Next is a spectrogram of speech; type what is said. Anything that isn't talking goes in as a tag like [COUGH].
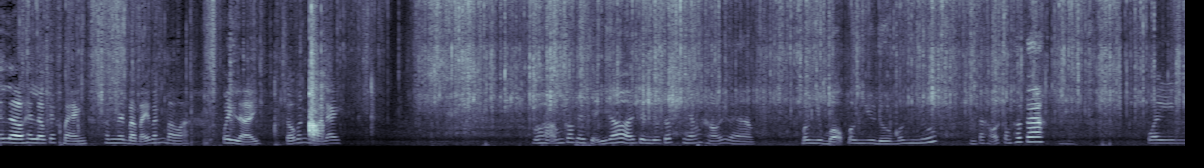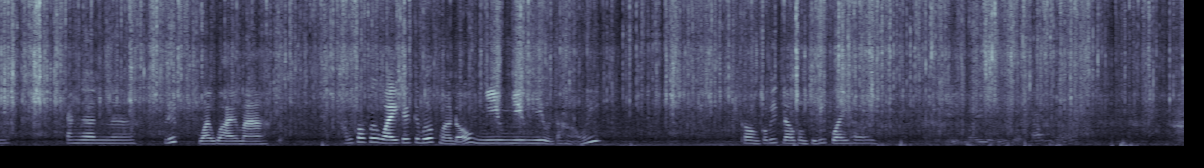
Hello, hello các bạn. Hôm nay bà Bảy bánh bò à? Quay lại tổ bánh bò đây. Bữa hôm có cái chị đó ở trên youtube nhắn hỏi là Bao nhiêu bột, bao nhiêu đường, bao nhiêu nước? Người ta hỏi công thức á. Quay tăng lên ờ, clip hoài hoài mà không có cái quay cái cái bước mà đổ nhiêu nhiêu nhiêu người ta hỏi con có biết đâu con chỉ biết quay thôi.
